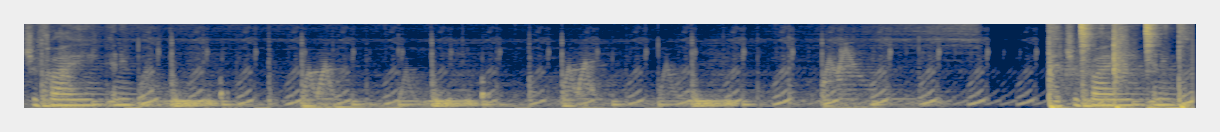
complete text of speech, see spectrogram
petrify anyone? Petrify anyone?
